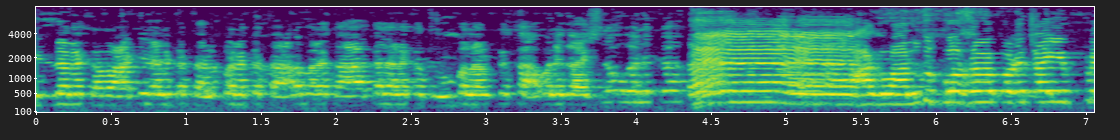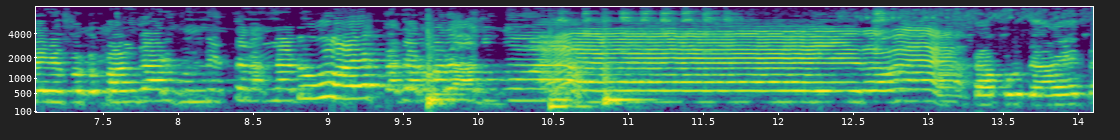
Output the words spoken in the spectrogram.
ఇల్లనక వాటిలనక తలుపనక తాళమనక ఆకలనక దూపలనక కావలి కాసినావు గనుక. నాకు అందుకోసమే కొడుక ఇప్పుడే ఒక బంగారు గుమ్మిత్తనన్నాడు ఆ యొక్క ధర్మరాజు అప్పుడు ఆ యొక్క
